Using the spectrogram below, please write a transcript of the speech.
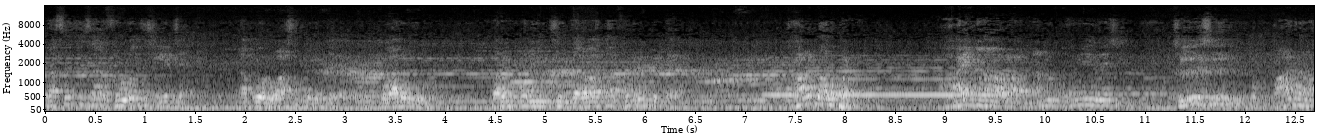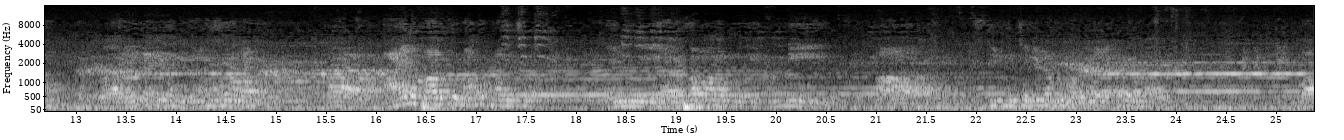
ప్రసక్తి సార్ ఫోటోలు షేర్ చేయాలి. నాకు వారు వాట్సాప్లో పెట్టారు. వారు పరంపరించిన తర్వాత ఫోటోలు పెట్టారు. చాలా బాధపడి ఆయన నన్ను భూమి వేసి చేసి ఒక పాట ఏంటంటే ఆ, ఆయన పాడుతూ నాకు పాడించారు ఎన్ని అనుభవాలు ఎన్ని ఆ, స్థితి నుంచి వెళ్ళినప్పుడు మా పిల్లలు ఎక్కడ ఉన్నారు? మా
